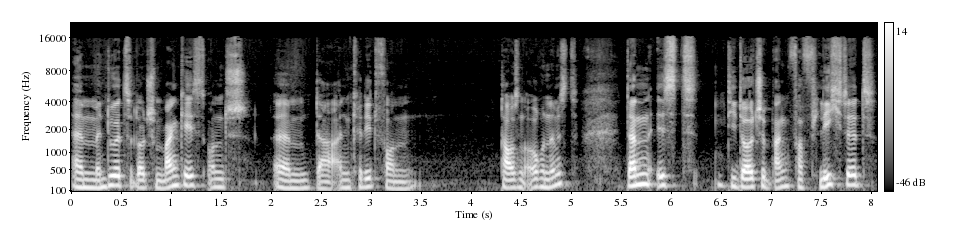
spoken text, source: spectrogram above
Ähm, wenn du jetzt zur Deutschen Bank gehst und ähm, da einen Kredit von 1000 Euro nimmst, dann ist die Deutsche Bank verpflichtet,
